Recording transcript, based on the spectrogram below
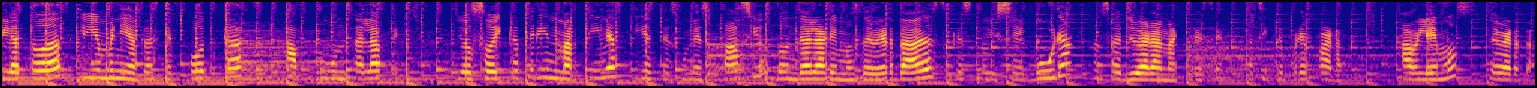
Hola a todas y bienvenidas a este podcast Apunta la fecha. Yo soy Catherine Martínez y este es un espacio donde hablaremos de verdades que estoy segura nos ayudarán a crecer. Así que prepárate, hablemos de verdad.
